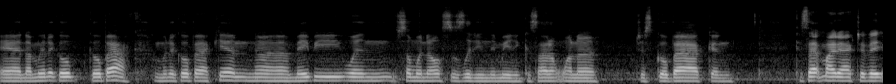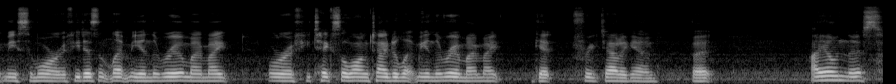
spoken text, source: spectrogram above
and I'm gonna go go back. I'm gonna go back in uh, maybe when someone else is leading the meeting because I don't want to just go back and because that might activate me some more. If he doesn't let me in the room, I might, or if he takes a long time to let me in the room, I might get freaked out again. But I own this,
